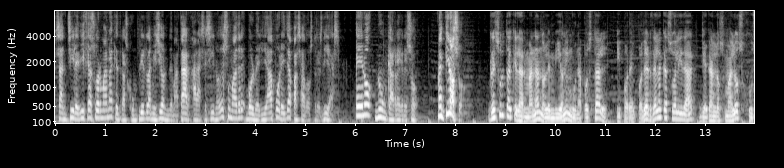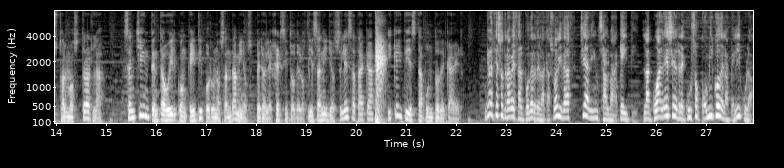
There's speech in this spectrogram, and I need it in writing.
Sanchi le dice a su hermana que tras cumplir la misión de matar al asesino de su madre, volvería a por ella pasados tres días. Pero nunca regresó. ¡Mentiroso! Resulta que la hermana no le envió ninguna postal, y por el poder de la casualidad llegan los malos justo al mostrarla, Sanchi intenta huir con Katie por unos andamios, pero el ejército de los 10 anillos les ataca y Katie está a punto de caer. Gracias otra vez al poder de la casualidad, Xialin salva a Katie, la cual es el recurso cómico de la película,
